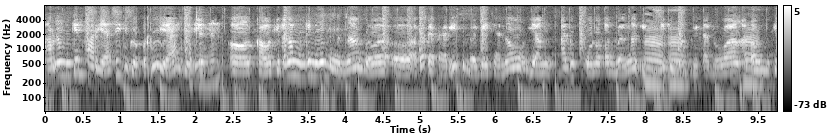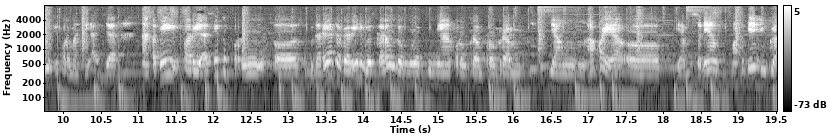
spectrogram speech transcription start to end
karena mungkin variasi juga perlu ya jadi okay. uh, eh, kalau kita kan mungkin dulu mengenal bahwa uh, apa TVRI sebagai channel yang aduh monoton banget isinya mm, cuma hmm. berita doang mm. atau hmm. mungkin informasi aja nah tapi variasi itu perlu uh, sebenarnya TVRI juga sekarang udah mulai punya program-program yang apa ya uh, ya maksudnya maksudnya juga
